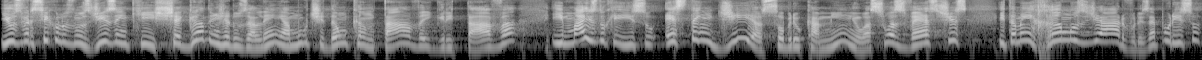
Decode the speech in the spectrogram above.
E os versículos nos dizem que, chegando em Jerusalém, a multidão cantava e gritava, e mais do que isso, estendia sobre o caminho as suas vestes e também ramos de árvores. É por isso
